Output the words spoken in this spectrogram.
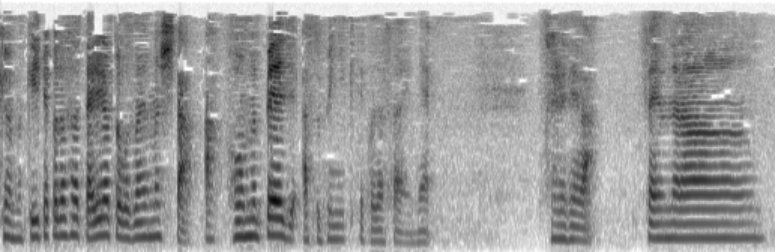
今日も聞いてくださってありがとうございました。あ、ホームページ遊びに来てくださいね。それでは、さようなら。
